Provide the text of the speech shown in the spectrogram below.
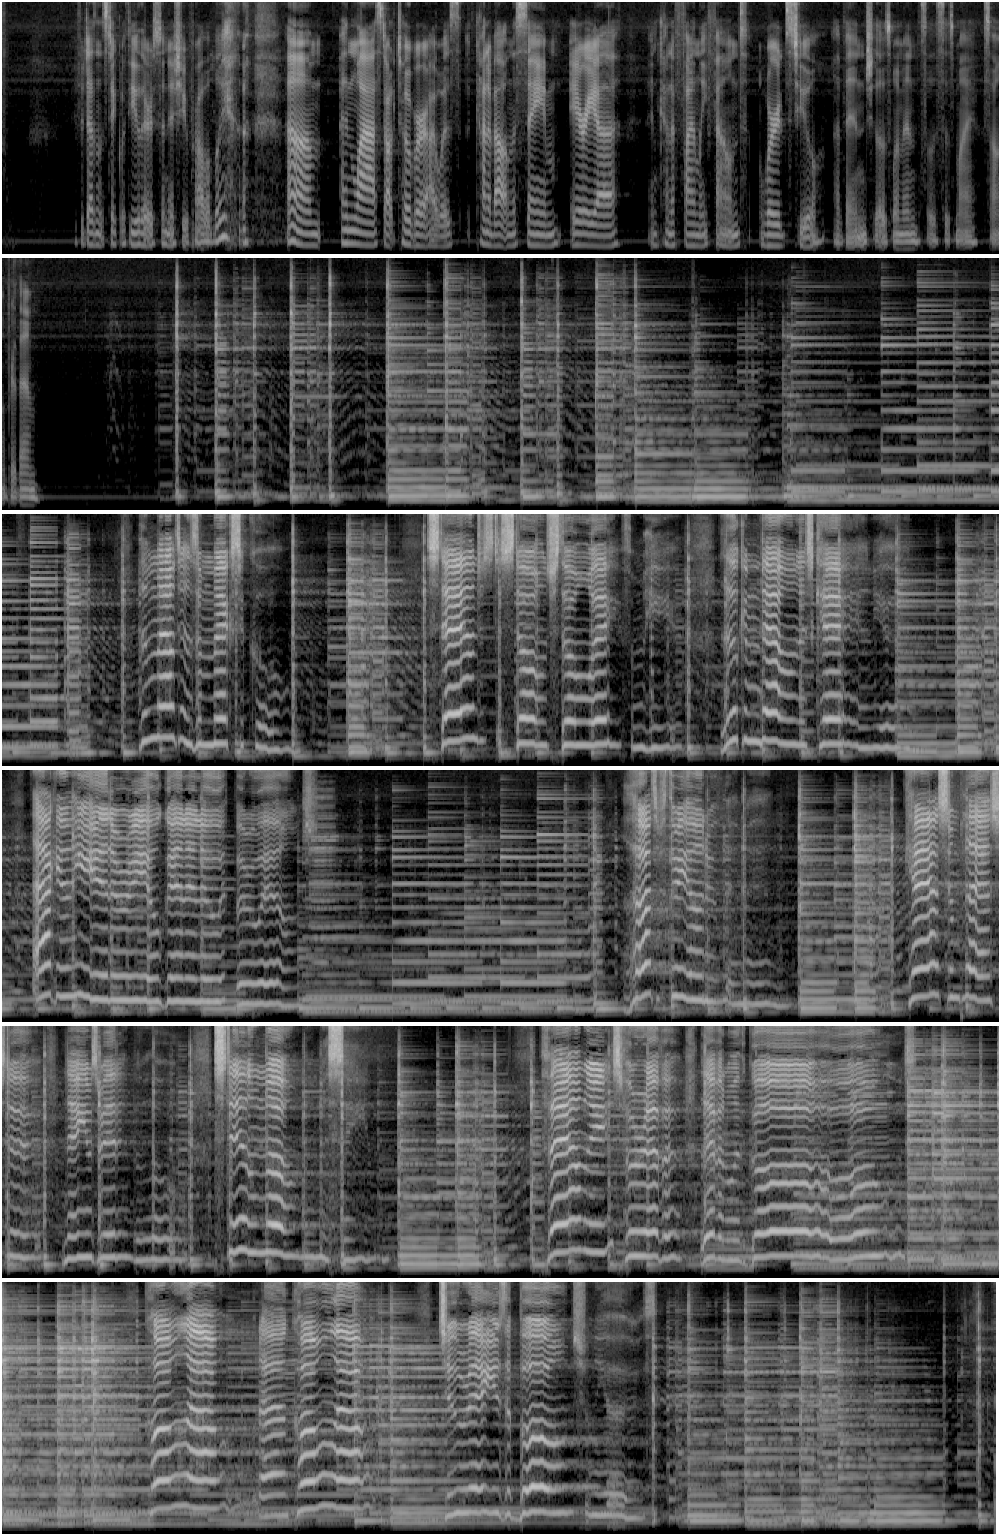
if it doesn't stick with you, there's an issue probably. um, and last October, I was kind of out in the same area and kind of finally found words to avenge those women. So this is my song for them. Mountains of Mexico stand just a stone's throw away from here, looking down this canyon. I can hear the Rio Grande and the whippoorwills. Hearts of 300 women, cast in plaster, names written below, still among the missing. Families forever living with ghosts. Call out, I call out to raise the bones from the earth.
